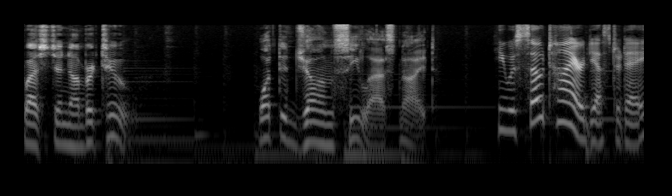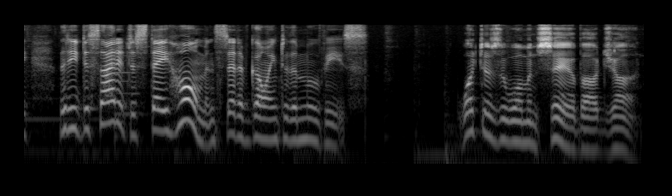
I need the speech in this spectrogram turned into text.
Question number two. What did John see last night? He was so tired yesterday that he decided to stay home instead of going to the movies. What does the woman say about John?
